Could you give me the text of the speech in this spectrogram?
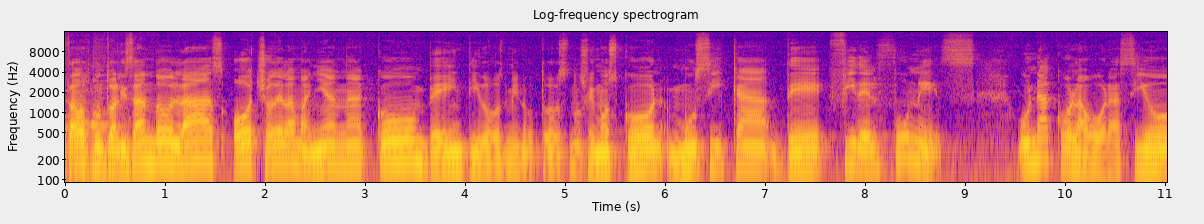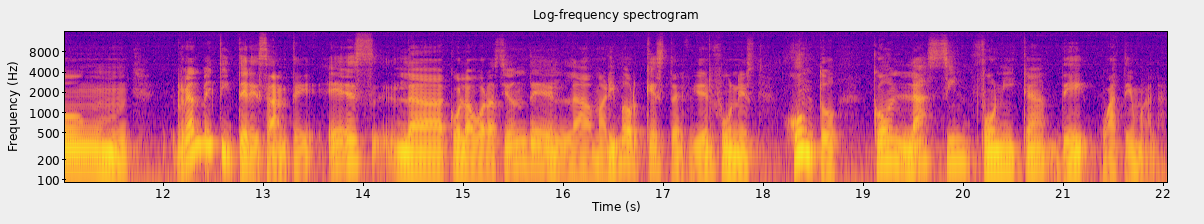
Estamos puntualizando las 8 de la mañana con 22 minutos. Nos fuimos con música de Fidel Funes, una colaboración realmente interesante es la colaboración de la Marimba Orquesta de Fidel Funes junto con la Sinfónica de Guatemala.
